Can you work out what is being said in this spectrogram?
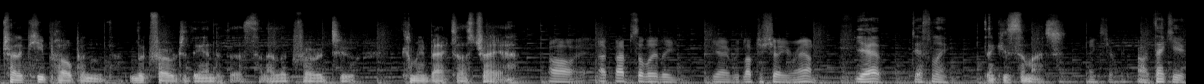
try to keep hope and look forward to the end of this. And I look forward to coming back to Australia. Oh, absolutely. Yeah, we'd love to show you around. Yeah, definitely. Thank you so much. Thanks, Jeffrey. All right, thank you.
